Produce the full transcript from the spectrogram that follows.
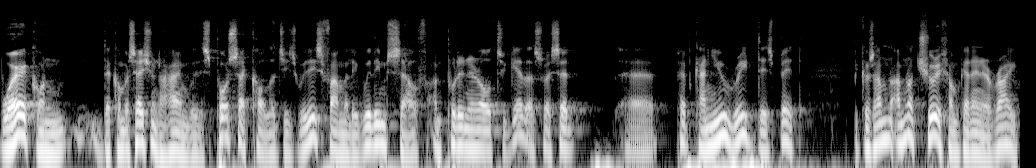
work on the conversations I had with his sports psychologists, with his family, with himself, and putting it all together. So I said, uh, Pep, can you read this bit? Because I'm, I'm not sure if I'm getting it right.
